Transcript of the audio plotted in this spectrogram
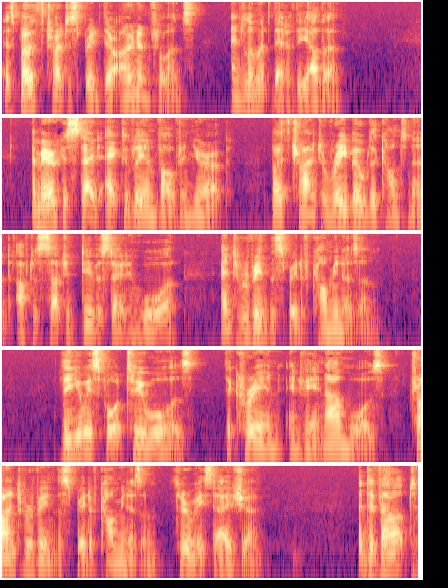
as both tried to spread their own influence and limit that of the other. America stayed actively involved in Europe, both trying to rebuild the continent after such a devastating war and to prevent the spread of communism. The US fought two wars, the Korean and Vietnam Wars, trying to prevent the spread of communism through East Asia. It developed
